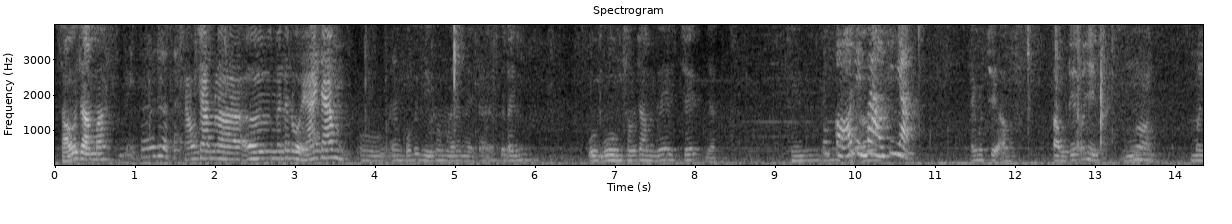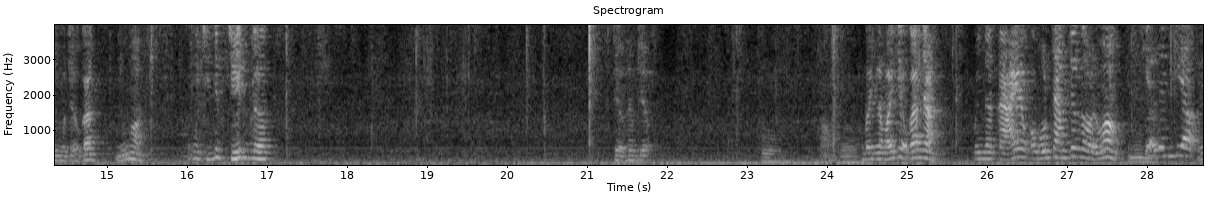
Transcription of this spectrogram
600 á? Đấy. 600 là ừ người ta đuổi 200 Ồ, em có cái gì không? Mà em này ta cứ đánh bùm bùm 600 thế chết nhỉ? Một có triệu. đến vào chứ nhỉ? Anh một triệu tổng triệu gì? Đúng Ừ. rồi. Mình một triệu cân. Đúng rồi. Cũng chín trăm chín cũng được. Triệu thêm triệu. Rồi. mình là mấy triệu cân nhỉ mình là cái có 400 trước rồi đúng không? Ừ. triệu thêm triệu. Ừ,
